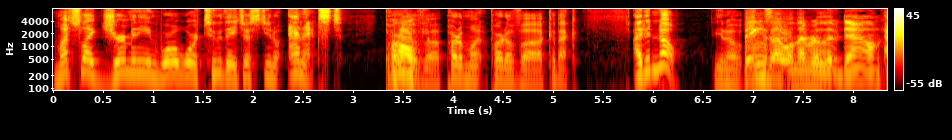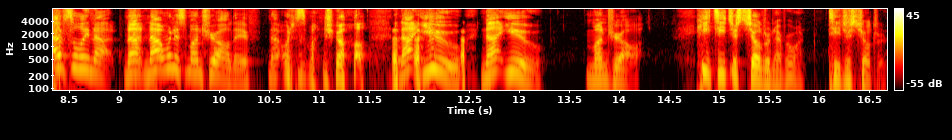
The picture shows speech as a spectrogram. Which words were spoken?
much like Germany in World War II. They just you know annexed part Oh. of uh, part of part of uh, Quebec. I didn't know. You know, Things I will never live down. absolutely not. Not not when it's Montreal, Dave. Not when it's Montreal. not you. Not you. Montreal. He teaches children. Everyone teaches children.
